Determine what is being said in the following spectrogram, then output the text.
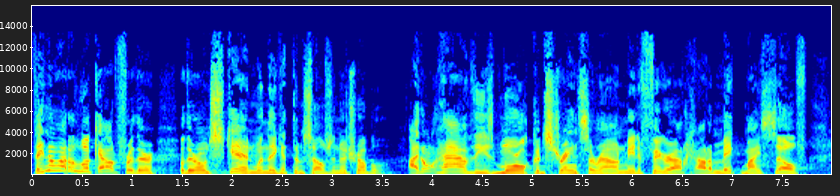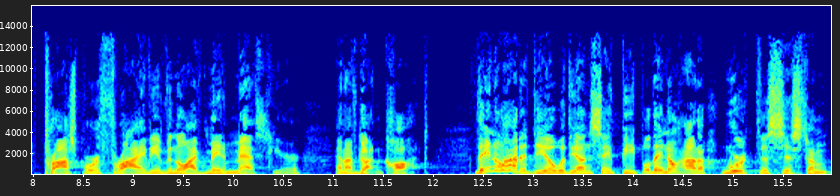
they know how to look out for their, for their own skin when they get themselves into trouble. I don't have these moral constraints around me to figure out how to make myself prosper or thrive, even though I've made a mess here and I've gotten caught. They know how to deal with the unsaved people. They know how to work the system.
